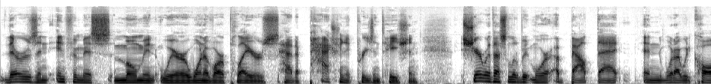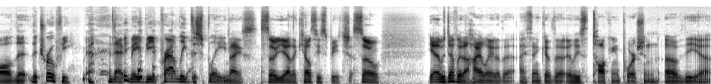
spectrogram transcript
There is an infamous moment where one of our players had a passionate presentation. Share with us a little bit more about that and what I would call the the trophy that may be proudly displayed. Nice. So yeah, the Kelce speech. So yeah, it was definitely the highlight of the I think of the at least the talking portion of the uh,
